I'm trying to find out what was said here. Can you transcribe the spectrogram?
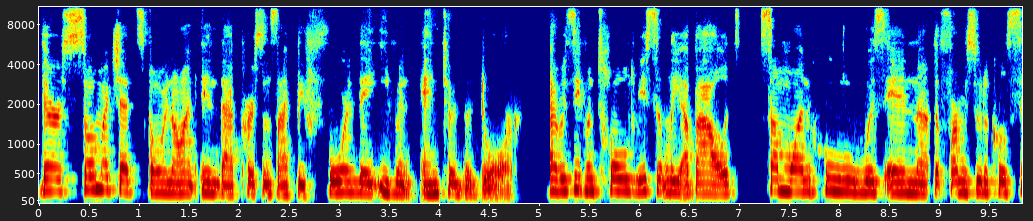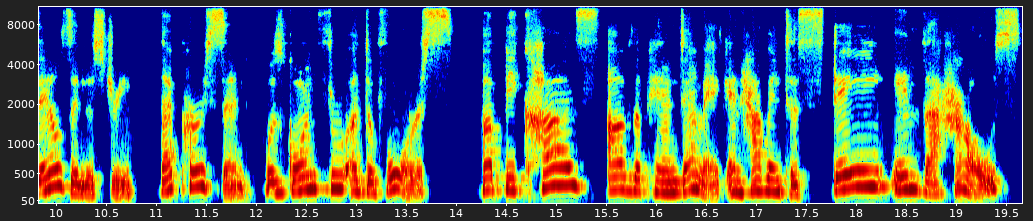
there's so much that's going on in that person's life before they even enter the door. I was even told recently about someone who was in the pharmaceutical sales industry. That person was going through a divorce, but because of the pandemic and having to stay in the house,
